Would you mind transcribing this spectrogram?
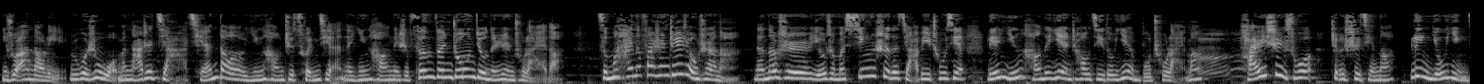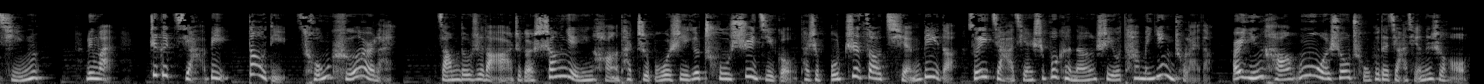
你说按道理，如果是我们拿着假钱到银行去存钱，那银行那是分分钟就能认出来的。怎么还能发生这种事儿呢？难道是有什么新式的假币出现，连银行的验钞机都验不出来吗？还是说这个事情呢另有隐情？另外，这个假币到底从何而来？咱们都知道啊，这个商业银行它只不过是一个储蓄机构，它是不制造钱币的，所以假钱是不可能是由他们印出来的。而银行没收储户的假钱的时候，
